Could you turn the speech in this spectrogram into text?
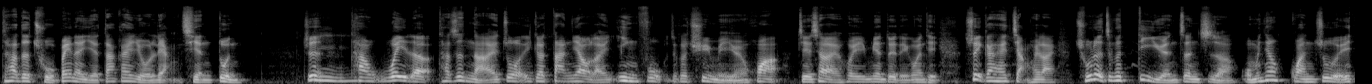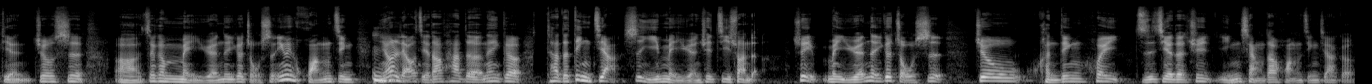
它的储备呢，也大概有两千吨。就是他为了他是拿来做一个弹药来应付这个去美元化接下来会面对的一个问题，所以刚才讲回来，除了这个地缘政治啊，我们要关注的一点就是啊这个美元的一个走势，因为黄金你要了解到它的那个它的定价是以美元去计算的，所以美元的一个走势就肯定会直接的去影响到黄金价格。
